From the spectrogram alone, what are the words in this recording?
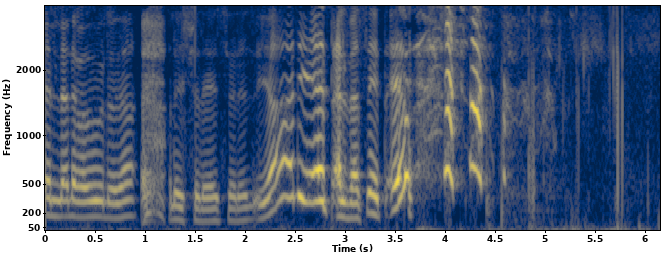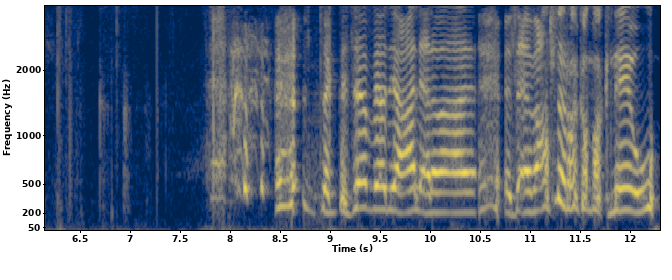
اللي أنا بقوله ده. معلش أنا اسف. يعني اتقل بس اتقل. انت اكتشاف يا علي. أنا ابعت لي رقمك ناو.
